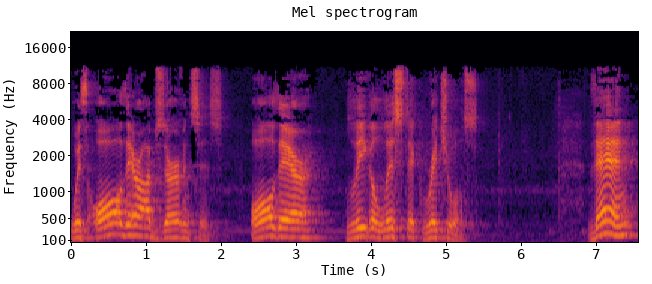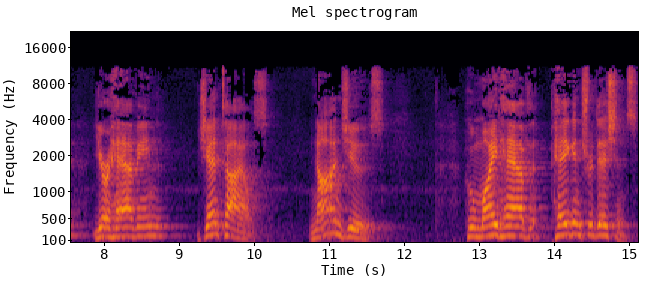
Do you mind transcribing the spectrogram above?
with all their observances, all their legalistic rituals. Then you're having Gentiles, non Jews, who might have pagan traditions.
